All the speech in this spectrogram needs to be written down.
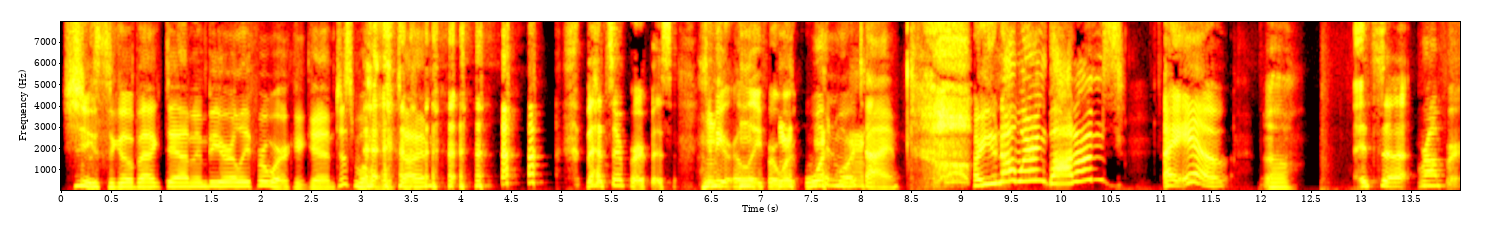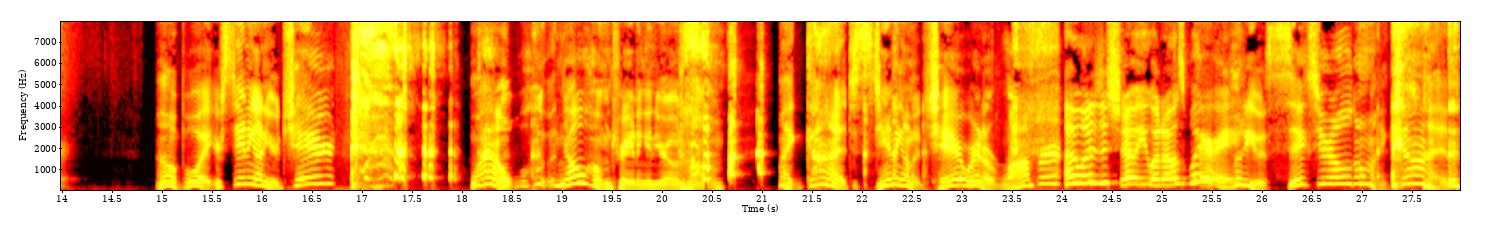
She needs to go back down and be early for work again. Just one more time. That's her purpose to be early for work one more time. Are you not wearing bottoms? I am. Oh, It's a romper. oh boy, you're standing on your chair. wow, no home training in your own home. My God, just standing on a chair wearing a romper. I wanted to show you what I was wearing. What are you, a six year old? Oh my God.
